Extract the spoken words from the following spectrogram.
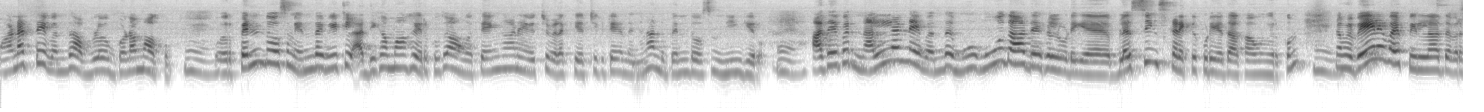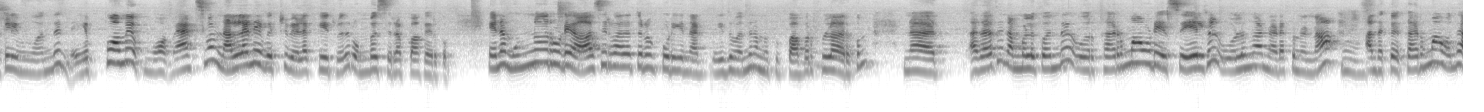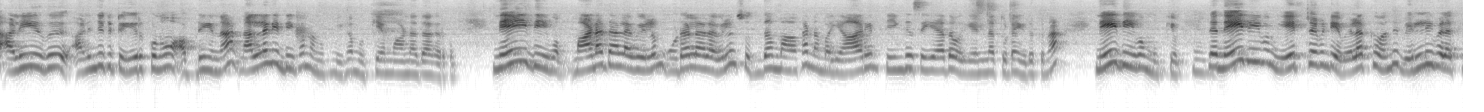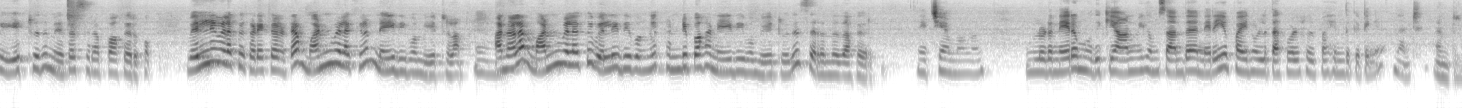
மனத்தை வந்து அவ்வளோ குணமாக்கும். ஒரு பெண் தோஷம் எந்த வீட்டில் அதிகமாக இருக்குதோ அவங்க தேங்காய் எண்ணெய் வச்சு விளக்கு ஏற்றிக்கிட்டே இருந்தீங்கன்னா அந்த பெண் தோஷம் நீங்கிரும். அதே மாதிரி நல்லெண்ணெய் வந்து மூ மூதாதைகளுடைய பிளெஸ்ஸிங்ஸ் கிடைக்கக்கூடியதாகவும் இருக்கும். நம்ம வேலை வாய்ப்பு இல்லாதவர்கள் இவங்க வந்து எப்போவுமே மேக்சிமம் நல்லெண்ணெய் வச்சு விளக்கேற்றுவது ரொம்ப சிறப்பாக இருக்கும் ஏன்னா முன்னோருடைய ஆசீர்வாதத்துடன் கூடிய இது வந்து நமக்கு பவர்ஃபுல்லாக இருக்கும் நான் அதாவது நம்மளுக்கு வந்து ஒரு கர்மாவுடைய செயல்கள் ஒழுங்கா நடக்கணும்னா. அந்த கர்மா வந்து அழியுது அழிஞ்சுக்கிட்டு இருக்கணும் அப்படின்னா நல்லெண்ணெய் தீபம் நமக்கு மிக முக்கியமானதாக இருக்கும் நெய் தீபம் மனதளவிலும் உடல் அளவிலும் சுத்தமாக நம்ம யாரையும் தீங்கு செய்யாத ஒரு எண்ணத்துடன் இருக்குன்னா நெய் தீபம் முக்கியம். இந்த நெய் தீபம் ஏற்ற வேண்டிய விளக்கு வந்து வெள்ளி விளக்கு ஏற்றுவது மிக சிறப்பாக இருக்கும் வெள்ளி விளக்கு கிடைக்காட்டா மண் விளக்கிலும் நெய் தீபம் ஏற்றலாம். அதனால மண் விளக்கு வெள்ளி தீபங்கள் கண்டிப்பாக நெய் தீபம் ஏற்றுவது சிறந்ததாக இருக்கும் நிச்சயமா மேம் உங்களோட நேரம் ஒதுக்கி ஆன்மீகம் சார்ந்த நிறைய பயனுள்ள தகவல்கள் பகிர்ந்துக்கிட்டீங்க. நன்றி. நன்றி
